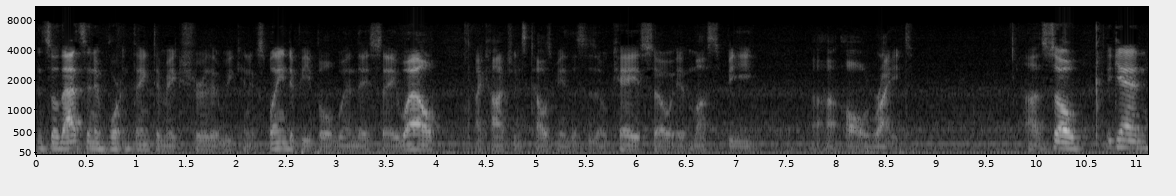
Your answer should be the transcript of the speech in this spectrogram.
and so that's an important thing to make sure that we can explain to people when they say, well, my conscience tells me this is okay, so it must be uh, all right. Uh, so, again,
